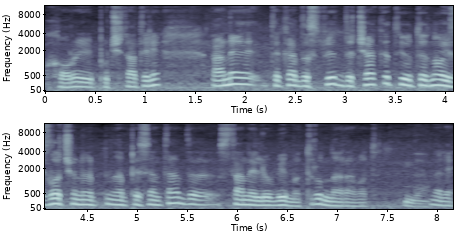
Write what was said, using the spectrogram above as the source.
хора и почитатели, а не така да стоят, да чакат и от едно излъчване на, на песента да стане любима, трудна работа. Да. Нали?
